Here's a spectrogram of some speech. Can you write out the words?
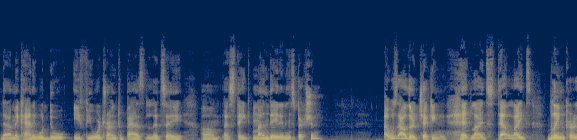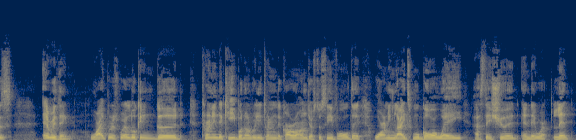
that a mechanic would do if you were trying to pass, let's say, um, a state mandated inspection. I was out there checking headlights, tail lights, blinkers, everything. Wipers were looking good, turning the key but not really turning the car on just to see if all the warning lights will go away as they should and they were lit.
